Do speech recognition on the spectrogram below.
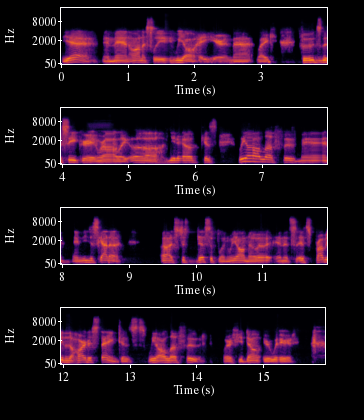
Yeah, and man, honestly, we all hate hearing that. Like, food's the secret, and we're all like, oh, you know, because we all love food, man, and you just gotta uh, it's just discipline. We all know it, and it's it's probably the hardest thing because we all love food. Or if you don't, you're weird.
